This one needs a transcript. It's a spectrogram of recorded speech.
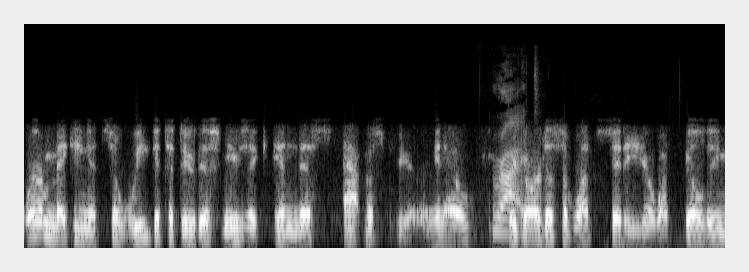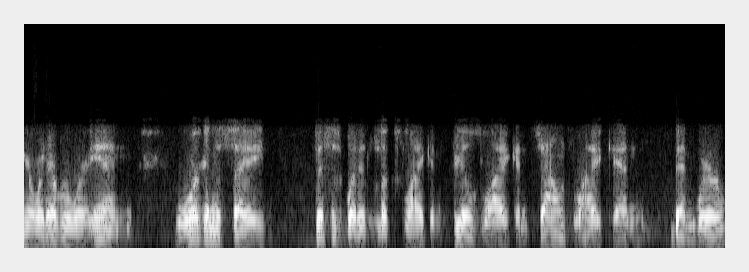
we're making it so we get to do this music in this atmosphere. You know, Right. regardless of what city or what building or whatever we're in, we're going to say this is what it looks like and feels like and sounds like, and then we're,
